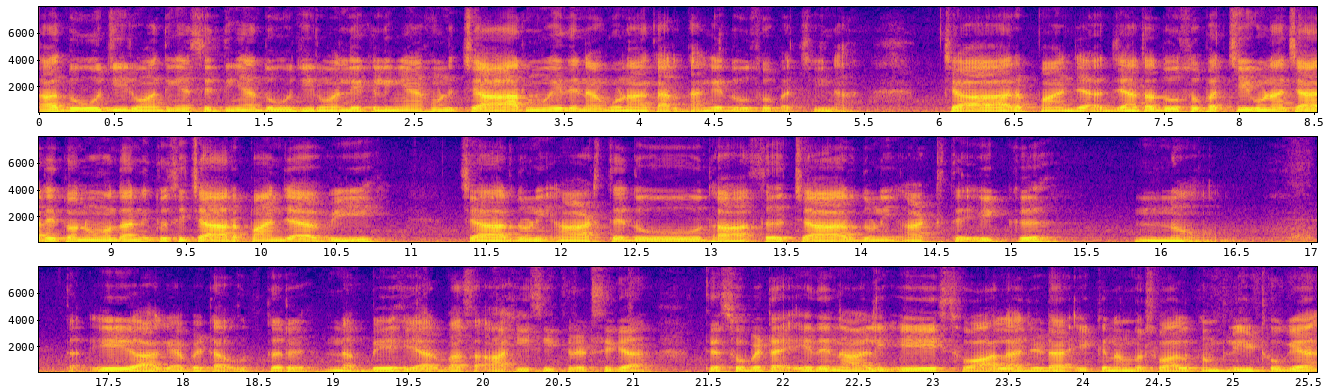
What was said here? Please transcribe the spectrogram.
ਆ ਦੋ ਜ਼ੀਰੋਆਂ ਦੀਆਂ ਸਿੱਧੀਆਂ ਦੋ ਜ਼ੀਰੋਆਂ ਲਿਖ ਲੀਆਂ ਹੁਣ 4 ਨੂੰ ਇਹਦੇ ਨਾਲ ਗੁਣਾ ਕਰ ਦਾਂਗੇ 225 ਨਾਲ। 4 5 ਜਾਂ ਤਾਂ 225 ਗੁਣਾ 4 ਇਹ ਤੁਹਾਨੂੰ ਆਉਂਦਾ ਨਹੀਂ। ਤੁਸੀਂ 4 5 ਆ 20 4 ਦੁਣੀ 8 ਤੇ 2 10 4 ਦੁਣੀ 8 ਤੇ 1 9 ਤਾਂ ਇਹ ਆ ਗਿਆ ਬੇਟਾ ਉੱਤਰ 90000 ਬਸ ਆਹੀ ਸੀਕ੍ਰੇਟ ਸੀਗਾ। ਤੇ ਸੋ ਬੇਟਾ ਇਹਦੇ ਨਾਲ ਹੀ ਇਹ ਸਵਾਲ ਆ ਜਿਹੜਾ ਇੱਕ ਨੰਬਰ ਸਵਾਲ ਕੰਪਲੀਟ ਹੋ ਗਿਆ।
